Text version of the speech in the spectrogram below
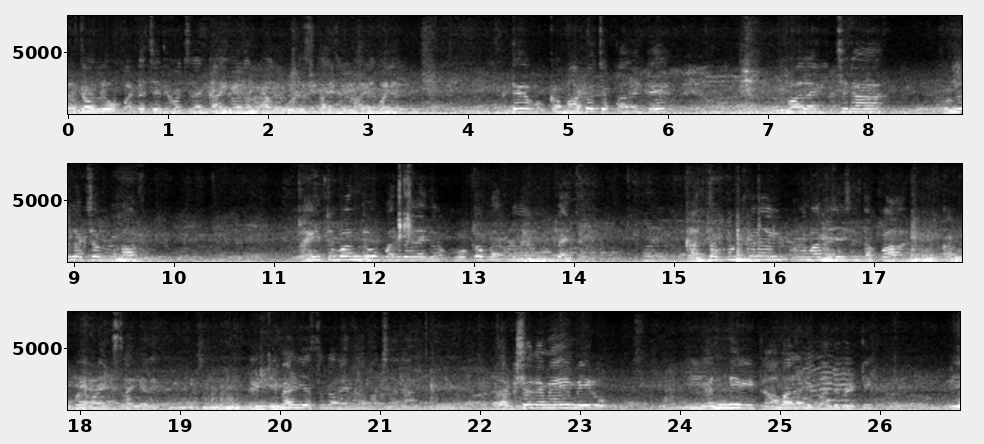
గతంలో పంట చేతికి వచ్చినాక ఐదు వందల రూపాయలు కూడా ఇస్తా అని అది అంటే ఒక్క మాట చెప్పాలంటే ఇవాళ ఇచ్చిన రెండు లక్షల రుణమాఫీ. రైతు బంధు పదివేల ఐదు వందల కోట్లు పదకొండు వేల కోట్లు అవుతాయి. గంత పూర్తిగానే రుణమాఫీ చేసింది తప్ప ఒక్క రూపాయి కూడా ఎక్స్ట్రా అయ్యేది నేను డిమాండ్ చేస్తున్నా రైతుల పక్షాన. తక్షణమే మీరు ఈ అన్ని డ్రామాలన్నీ బంద్ పెట్టి మీ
